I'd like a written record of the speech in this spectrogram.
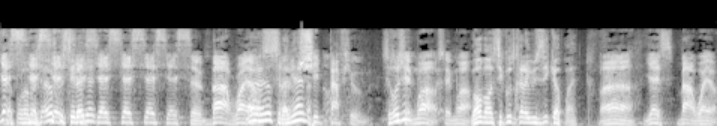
yes, yes. Ah, yes, yes, yes, yes, yes, yes, euh, Bar Ah, Wires. non, c'est la mienne. Cheap Perfume. C'est Roger C'est moi, c'est moi. Bon, bah on s'écoutera la musique après. Voilà, yes, Bar Wires.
